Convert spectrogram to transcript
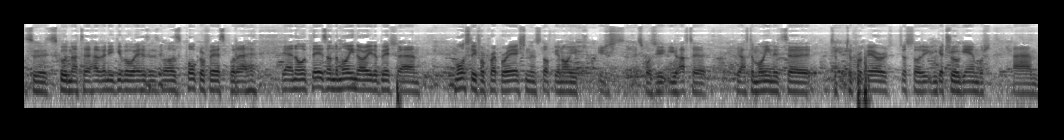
so it's good not to have any giveaways, as well as poker face. But uh, yeah, no, it plays on the mind alright a bit. Um, mostly for preparation and stuff. You know, you, you just I suppose you, you have to you have to mind it to, to, to prepare just so that you can get through a game. But um,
